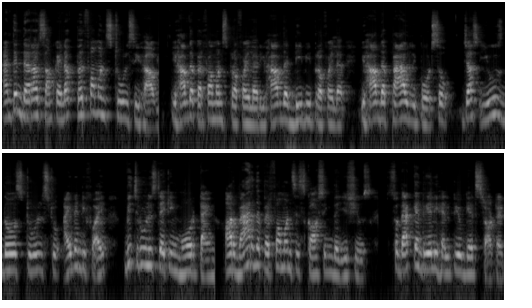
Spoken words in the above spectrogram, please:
And then there are some kind of performance tools you have. You have the performance profiler, you have the DB profiler, you have the PAL report. So just use those tools to identify which rule is taking more time or where the performance is causing the issues. So that can really help you get started.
